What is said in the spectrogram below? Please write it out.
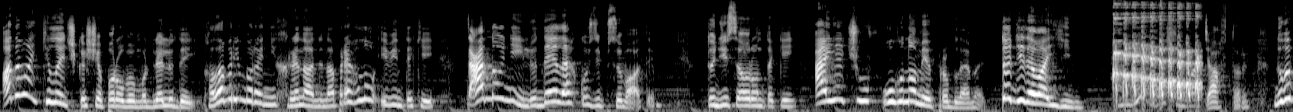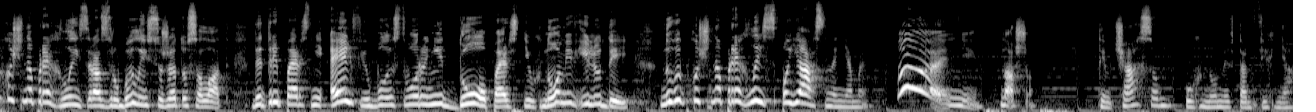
а давай кілечка ще поробимо для людей. Калабрімора ні хрена не напрягло, і він такий, та ну ні, людей легко зіпсувати. Тоді Саурон такий, а я чув, у гномів проблеми. Тоді давай їм. Автори. Ну ви б хоч напряглись, раз зробили із сюжету салат, де три персні ельфів були створені до перснів гномів і людей. Ну ви б хоч напряглись з поясненнями. А ні, нащо? Тим часом у гномів там фігня.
